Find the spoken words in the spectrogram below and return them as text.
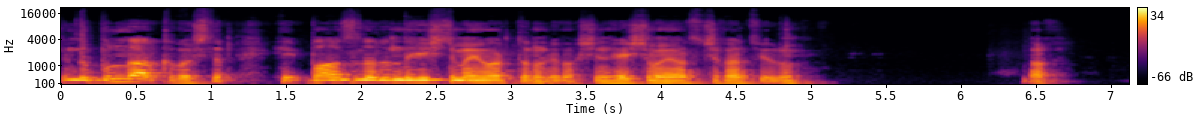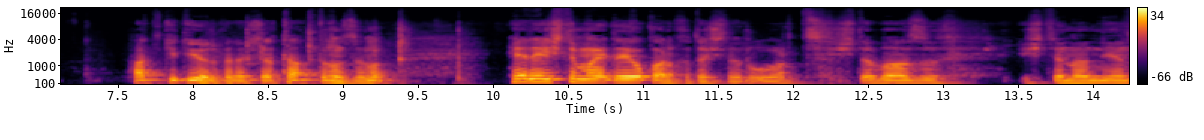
Şimdi bunda arkadaşlar bazılarında HDMI yuvarttan oluyor. Bak şimdi HDMI yuvartı çıkartıyorum. Bak. Hat gidiyor arkadaşlar. Taktığınız zaman. Her HDMI'de yok arkadaşlar UART. İşte bazı işten anlayan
